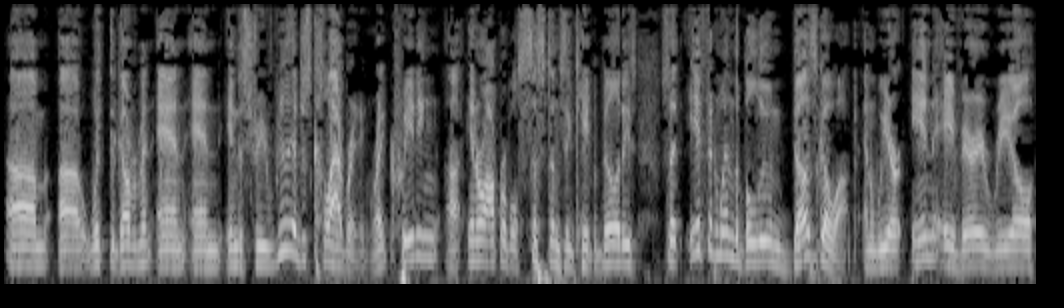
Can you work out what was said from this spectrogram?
um, uh, with the government and and industry, really just collaborating, right? Creating uh, interoperable systems and capabilities, so that if and when the balloon does go up, and we are in a very real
